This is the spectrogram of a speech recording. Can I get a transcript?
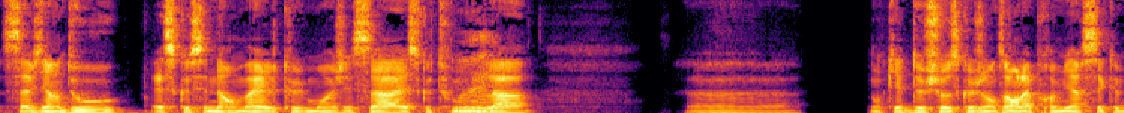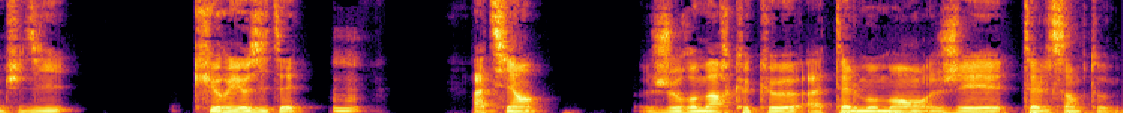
ça vient d'où? Est-ce que c'est normal que moi j'ai ça? Est-ce que tout le monde l'a? Euh, Donc il y a deux choses que j'entends. La première, c'est comme tu dis, curiosité. Mm. Ah tiens, je remarque que à tel moment j'ai tel symptôme.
